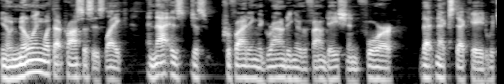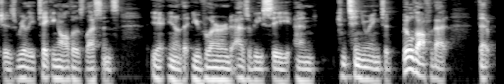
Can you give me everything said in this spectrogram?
You know, knowing what that process is like, and that is just providing the grounding or the foundation for that next decade, which is really taking all those lessons, you know, that you've learned as a VC and continuing to build off of that, that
